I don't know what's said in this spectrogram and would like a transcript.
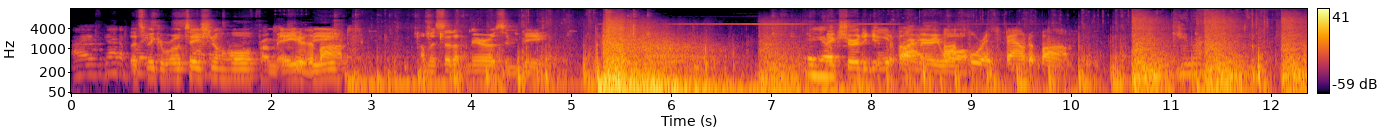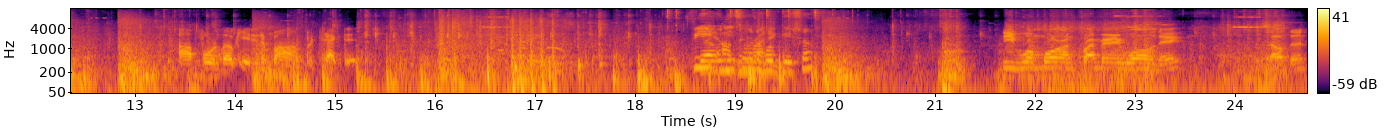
I've got a. let's make a rotational hole from A to the B. bombs. I'm gonna set up Miros in B. There you go. Make sure to get the advised, primary Op wall. 4 has found a bomb. Camera. Op 4 located a bomb. Protect it. Feet yeah, we up need and someone to hold running. Geisha. Need one more on primary wall in A. South end.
